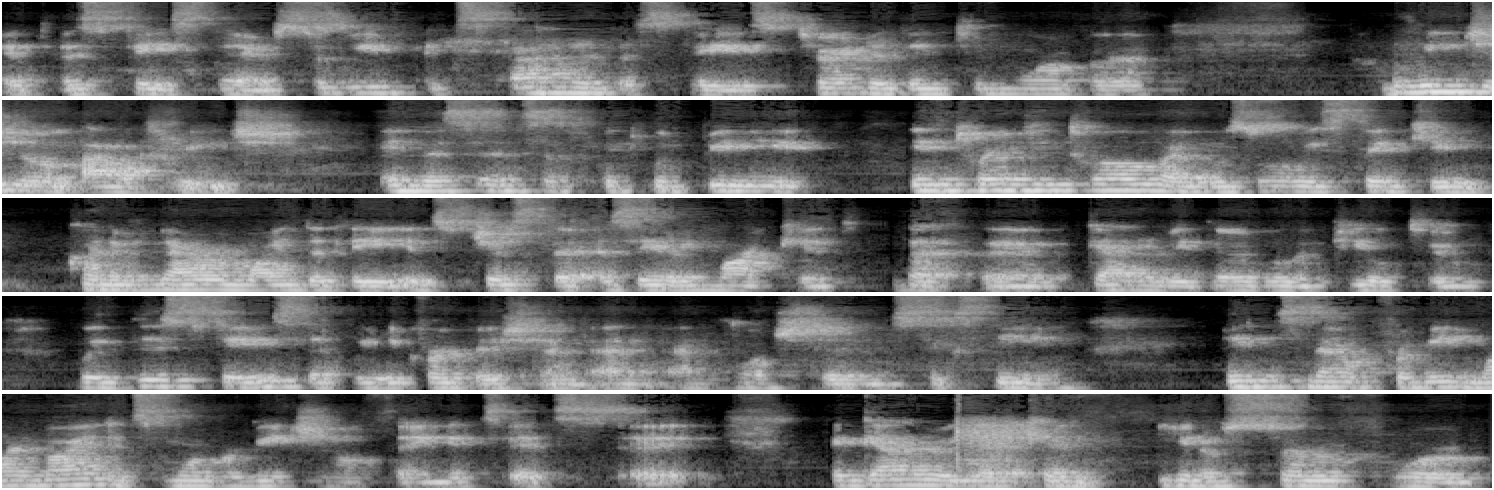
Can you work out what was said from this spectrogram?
a, a space there. So we've expanded the space, turned it into more of a regional outreach in the sense of it would be in 2012 i was always thinking kind of narrow-mindedly, it's just the Azeri market that the gallery there will appeal to. With this space that we refurbished and, and, and launched in 16, it's now, for me, in my mind, it's more of a regional thing. It's it's a, a gallery that can, you know, serve for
